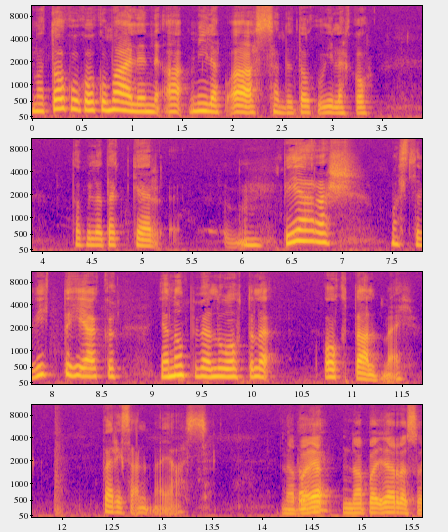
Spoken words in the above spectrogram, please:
No toku koko maailman millä aassan te toku ilako. Topilla takkär mm, pieras, masta vittuhiakko ja nuppiva luohtella oktalmäi. Parisalmäi aassa. Napa, Okei. okay. napa järjessä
